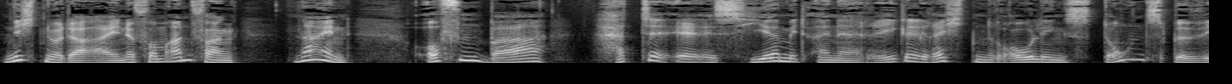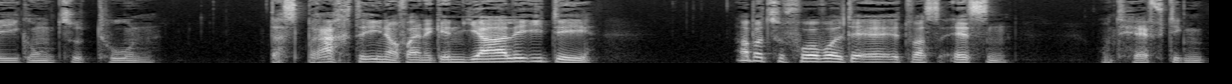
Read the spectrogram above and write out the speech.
nicht nur der eine vom Anfang, nein, offenbar hatte er es hier mit einer regelrechten Rolling Stones Bewegung zu tun. Das brachte ihn auf eine geniale Idee. Aber zuvor wollte er etwas essen, und heftigen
